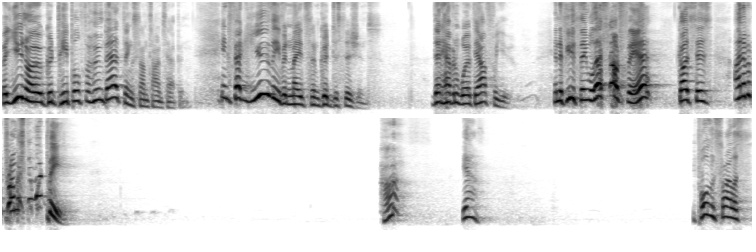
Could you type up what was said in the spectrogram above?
But you know good people for whom bad things sometimes happen. In fact, you've even made some good decisions that haven't worked out for you. And if you think, well, that's not fair, God says, I never promised it would be. Huh? Yeah. Paul and Silas,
